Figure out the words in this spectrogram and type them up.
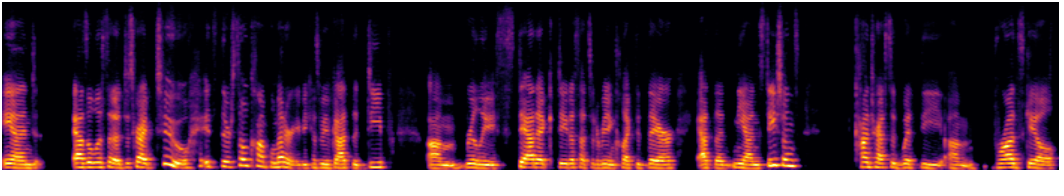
And as Alyssa described too, it's they're so complementary because we've got the deep, um, really static data sets that are being collected there at the Neon stations, contrasted with the um, broad scale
